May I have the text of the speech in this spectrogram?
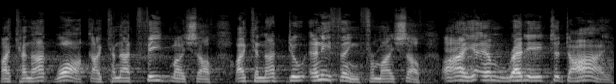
I cannot walk. I cannot feed myself. I cannot do anything for myself. I am ready to die.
